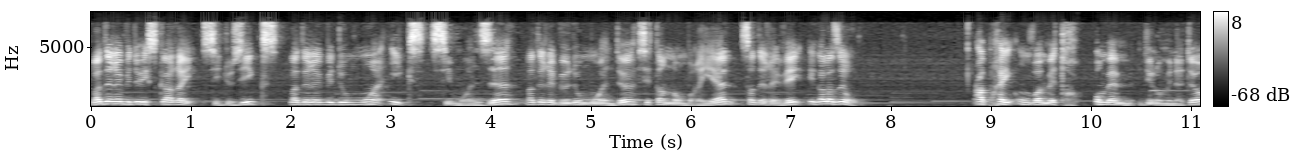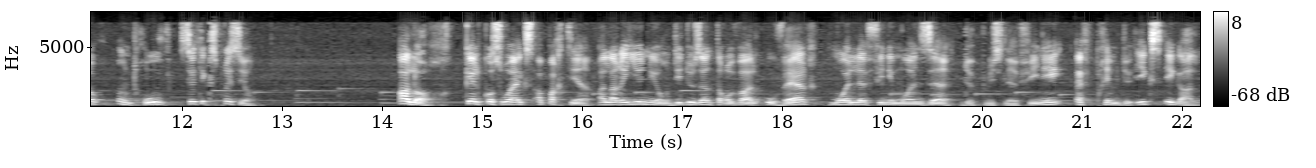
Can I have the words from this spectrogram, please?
La dérivée de x carré, c'est 2x. La dérivée de moins x, c'est moins 1. La dérivée de moins 2, c'est un nombre réel. Sa dérivée égale à 0. Après, on va mettre au même dénominateur, on trouve cette expression. Alors, quel que soit x appartient à la réunion des deux intervalles ouverts, moins l'infini moins 1 de plus l'infini, f' de x égale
